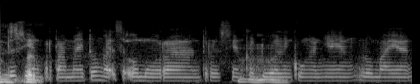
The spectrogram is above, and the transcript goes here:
itu sih sebe- yang pertama itu nggak seumuran terus yang kedua lingkungannya yang lumayan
